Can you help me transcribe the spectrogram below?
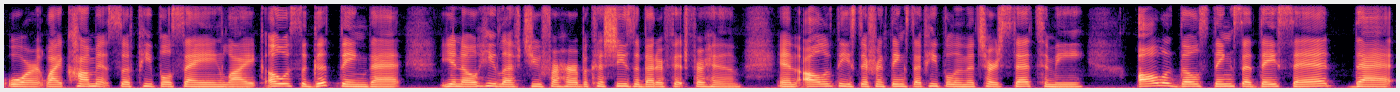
or like comments of people saying like, "Oh, it's a good thing that." You know, he left you for her because she's a better fit for him. And all of these different things that people in the church said to me, all of those things that they said that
